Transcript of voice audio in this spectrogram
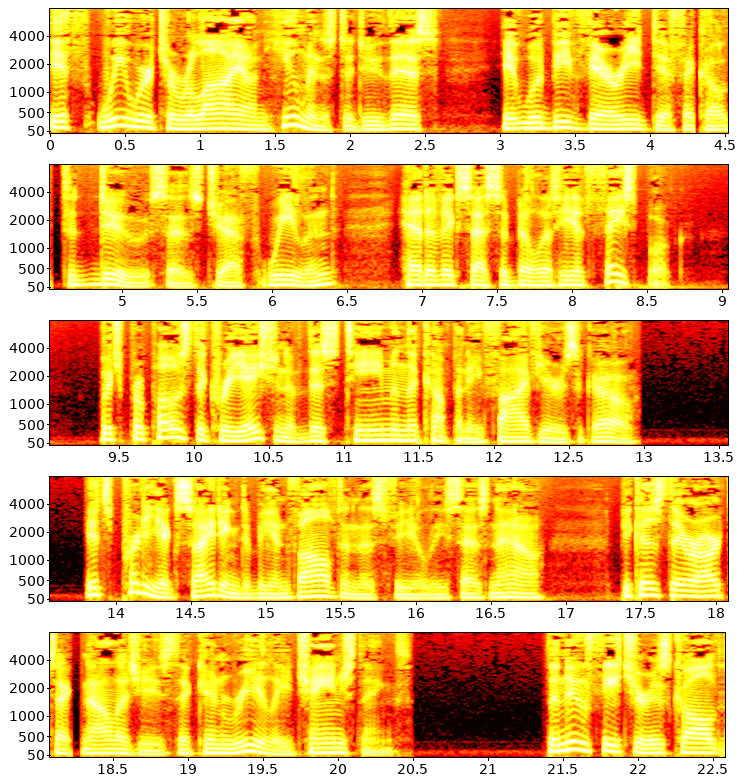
If we were to rely on humans to do this, it would be very difficult to do, says Jeff Wieland, head of accessibility at Facebook, which proposed the creation of this team in the company five years ago. It's pretty exciting to be involved in this field, he says now, because there are technologies that can really change things. The new feature is called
